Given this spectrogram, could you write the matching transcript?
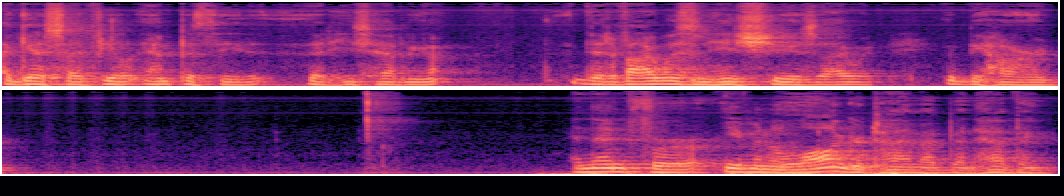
I guess I feel empathy that he's having. That if I was in his shoes, I would. It would be hard. And then for even a longer time, I've been having.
